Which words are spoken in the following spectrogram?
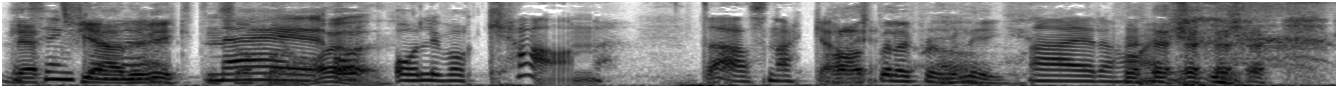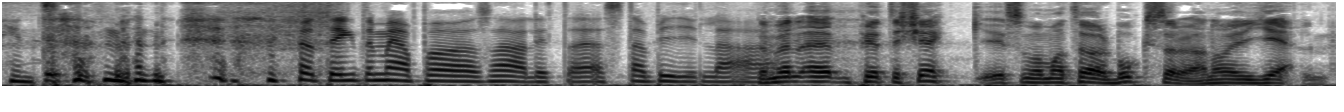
lätt fjädervikt i. Nej, Ja, ja. Oliver Kahn. Där snackar Ja, han vi. spelar i Premier Ja. League. Nej det har han inte. Men jag tänkte mer på så här lite stabila. Nej, men eh, Peter Käck som amatörboxare, han har ju hjälm.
